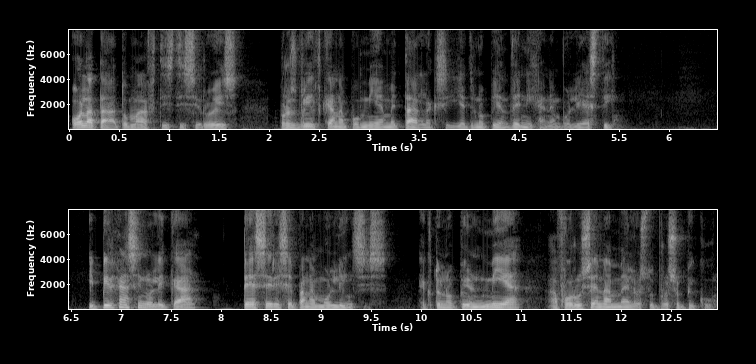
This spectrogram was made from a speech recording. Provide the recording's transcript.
Όλα τα άτομα αυτής της ηρωής προσβλήθηκαν από μία μετάλλαξη για την οποία δεν είχαν εμβολιαστεί. Υπήρχαν συνολικά τέσσερις επαναμολύνσεις, εκ των οποίων μία αφορούσε ένα μέλος του προσωπικού.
